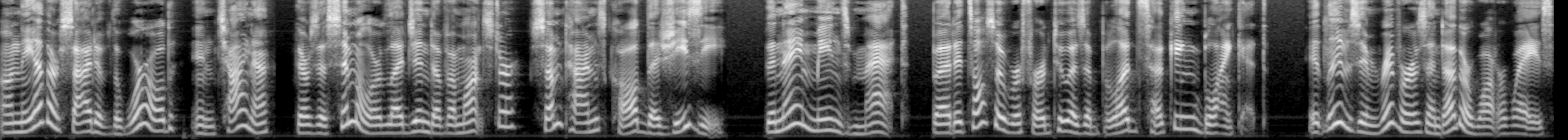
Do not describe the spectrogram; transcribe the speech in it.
On the other side of the world, in China, there's a similar legend of a monster, sometimes called the Jizi. The name means mat, but it's also referred to as a blood sucking blanket. It lives in rivers and other waterways,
